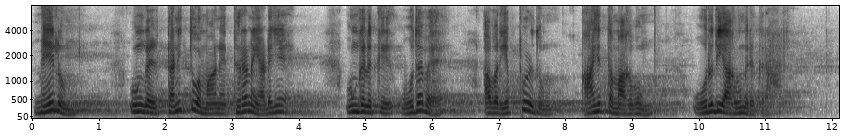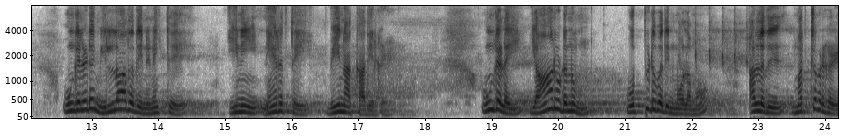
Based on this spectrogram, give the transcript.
மேலும் உங்கள் தனித்துவமான திறனை அடைய உங்களுக்கு உதவ அவர் எப்பொழுதும் ஆயத்தமாகவும் உறுதியாகவும் இருக்கிறார். உங்களிடம் இல்லாததை நினைத்து இனி நேரத்தை வீணாக்காதீர்கள். உங்களை யாருடனும் ஒப்பிடுவதன் மூலமோ அல்லது மற்றவர்கள்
